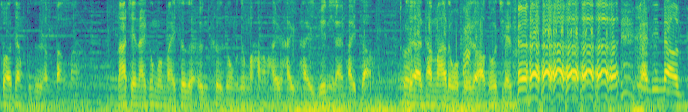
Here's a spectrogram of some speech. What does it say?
做到这样不是很棒吗？拿钱来跟我们买车的恩客跟我们这么好，还还还约你来拍照，对虽然他妈的我赔了好多钱，看你老师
